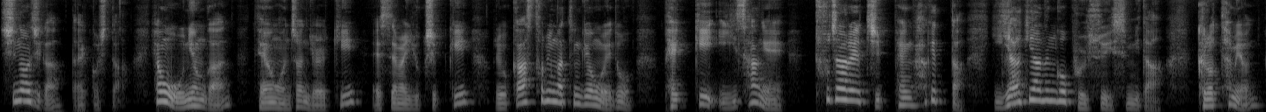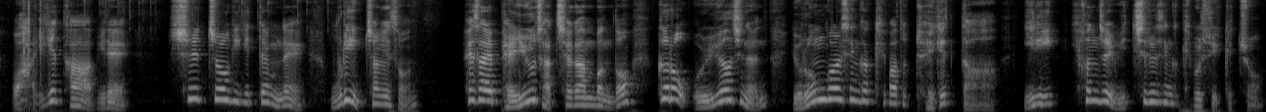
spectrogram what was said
시너지가 날 것이다. 향후 5년간 대형 원전 10기, SMR 60기, 그리고 가스터빈 같은 경우에도 100기 이상의 투자를 집행하겠다 이야기하는 거 볼 수 있습니다. 그렇다면 와 이게 다 미래 실적이기 때문에 우리 입장에선 회사의 밸류 자체가 한 번 더 끌어올려지는 이런 걸 생각해봐도 되겠다. 일이 현재 위치를 생각해 볼 수 있겠죠.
